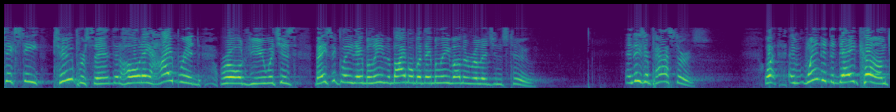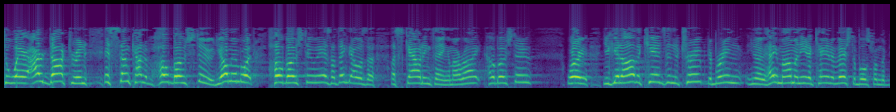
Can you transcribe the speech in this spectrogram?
62% that hold a hybrid worldview, which is Basically, they believe the Bible, but they believe other religions too. And these are pastors. What, when did the day come to where our doctrine is some kind of hobo stew? Do y'all remember what hobo stew is? I think that was a, a scouting thing. Am I right? Hobo stew? Where you get all the kids in the troop to bring, you know, hey mom, I need a can of vegetables from the,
